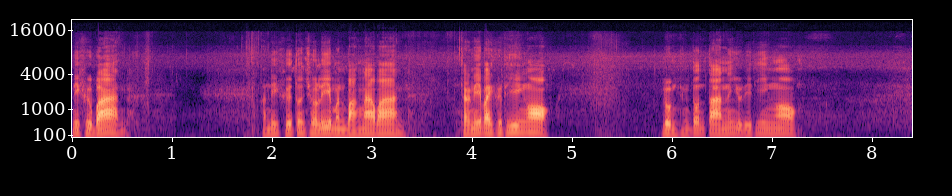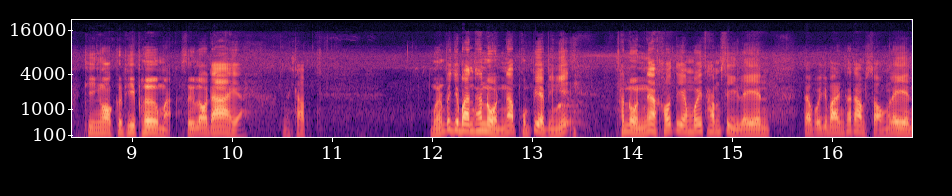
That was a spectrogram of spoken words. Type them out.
นี่คือบ้าน อันนี้คือต้นเชอรี่มันบังหน้าบ้าน จากนี้ไปคือที่งอก รวมถึงต้นตาลนั่นอยู่ในที่งอก ที่งอกคือที่เพิ่มอะซื้อเราได้อะนะครับ เหมือนปัจจุบันถนนนะผมเปรียบอย่างนี้ ถนนเนี่ยเขาเตรียมไว้ทำสี่เลน แต่ปัจจุบันเขาทำสองเลน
